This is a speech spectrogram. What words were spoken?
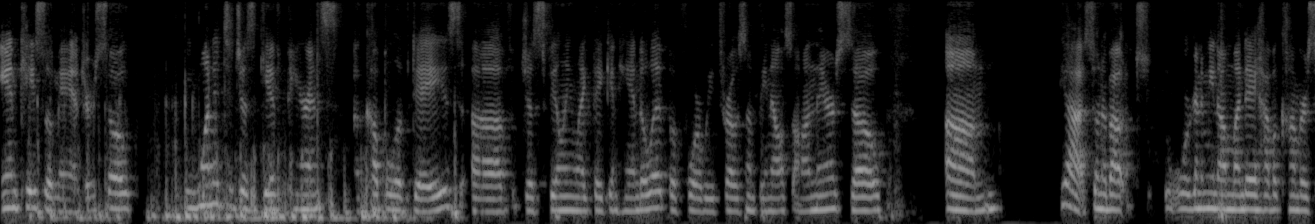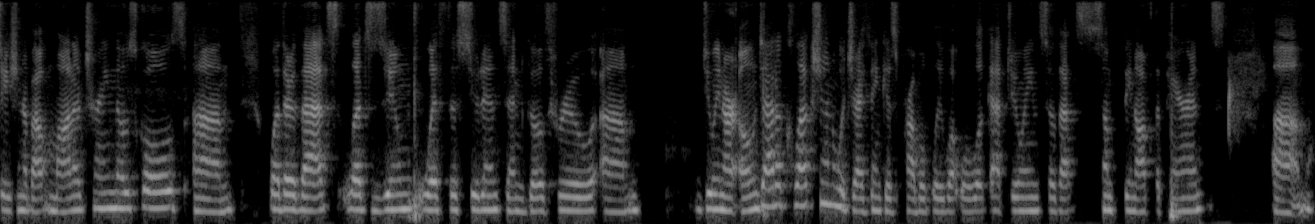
and caseload managers. So we wanted to just give parents a couple of days of just feeling like they can handle it before we throw something else on there. So um yeah so in about we're going to meet on monday have a conversation about monitoring those goals um, whether that's let's zoom with the students and go through um, doing our own data collection, which I think is probably what we'll look at doing. So that's something off the parents. Um,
